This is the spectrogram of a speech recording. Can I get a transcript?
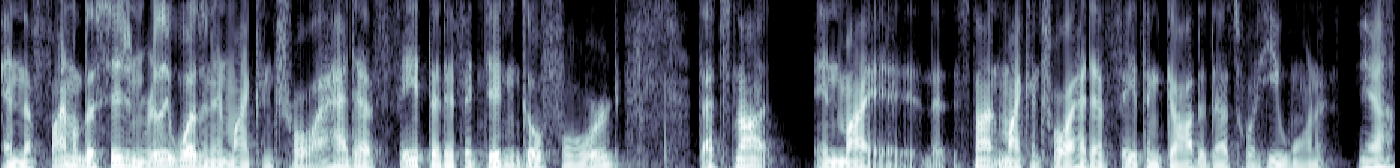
And the final decision really wasn't in my control. I had to have faith that if it didn't go forward, that's not in my it's not in my control. I had to have faith in God that that's what he wanted. Yeah.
